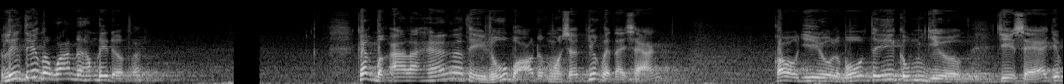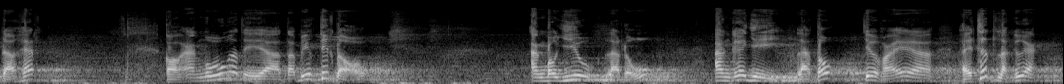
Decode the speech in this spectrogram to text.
Liên tiếp nó quá nên không đi được. Thôi các bậc a la hán thì rũ bỏ được mọi sở trước về tài sản. Có bao nhiêu là bố thí cúng dường, chia sẻ giúp đỡ hết còn ăn uống thì à, ta biết tiết độ. Ăn bao nhiêu là đủ. Ăn cái gì là tốt, chứ phải à, hệ thích là cứ ăn.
